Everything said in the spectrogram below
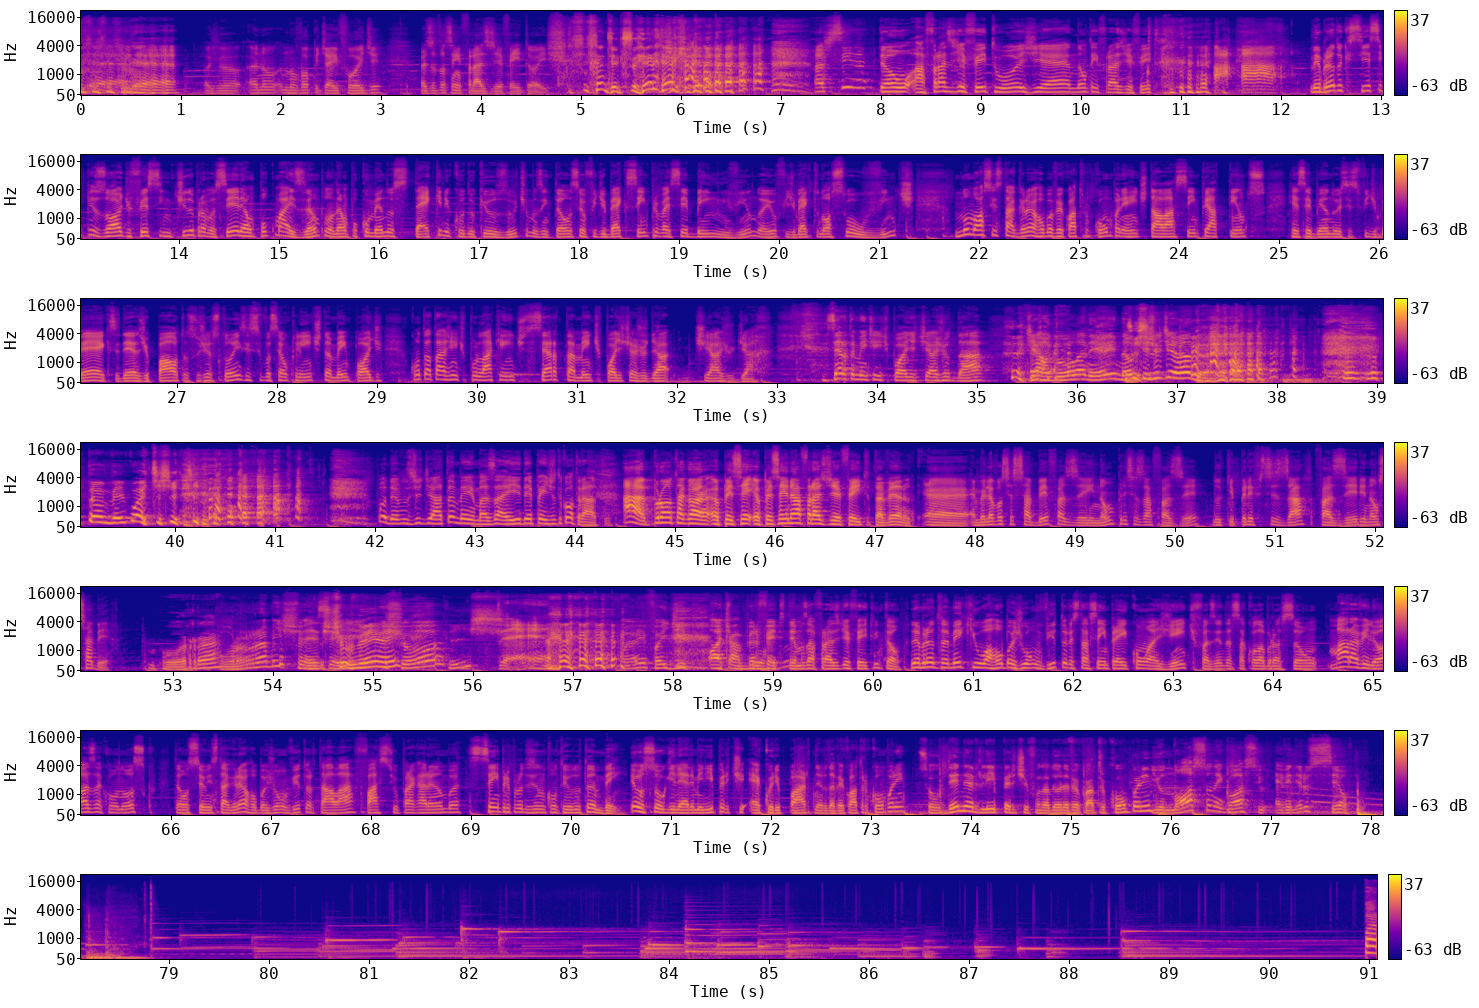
é. Hoje eu, eu não, não vou pedir iFood, mas eu tô sem frase de efeito hoje. tem que ser, né? Acho que sim, né? Então, a frase de efeito hoje é. Não tem frase de efeito. Lembrando que se esse episódio fez sentido para você, ele é um pouco mais amplo, né? Um pouco menos técnico do que os últimos, então seu feedback sempre vai ser bem-vindo aí, o feedback do nosso ouvinte. No nosso Instagram, V4Company, a gente tá lá sempre atentos, recebendo esses feedbacks, ideias de pauta, sugestões, e se você é um cliente também pode contatar a gente por lá que a gente certamente pode te ajudar, te ajudar. certamente a gente pode te ajudar de alguma maneira e não te judiando. também pode te judiar. Podemos judiar também, mas aí depende do contrato. Ah, pronto, agora. Eu pensei, eu pensei na frase de efeito, tá vendo? É, é melhor você saber fazer e não precisar fazer do que precisar fazer e não saber. Porra. Porra, bicho. Esse Puxou aí bem, puxou. Ixi. É. Foi, foi dito. Ótimo, Acabou. perfeito. Temos a frase de efeito, então. Lembrando também que o arroba João Vitor está sempre aí com a gente, fazendo essa colaboração maravilhosa conosco. Então, o seu Instagram, arroba João Vitor, tá lá, fácil pra caramba, sempre produzindo conteúdo também. Eu sou o Guilherme Lippert, Equity Partner da V4 Company, Sou o Denner Lippert, fundador da V4 Company. e o nosso negócio é vender o seu.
